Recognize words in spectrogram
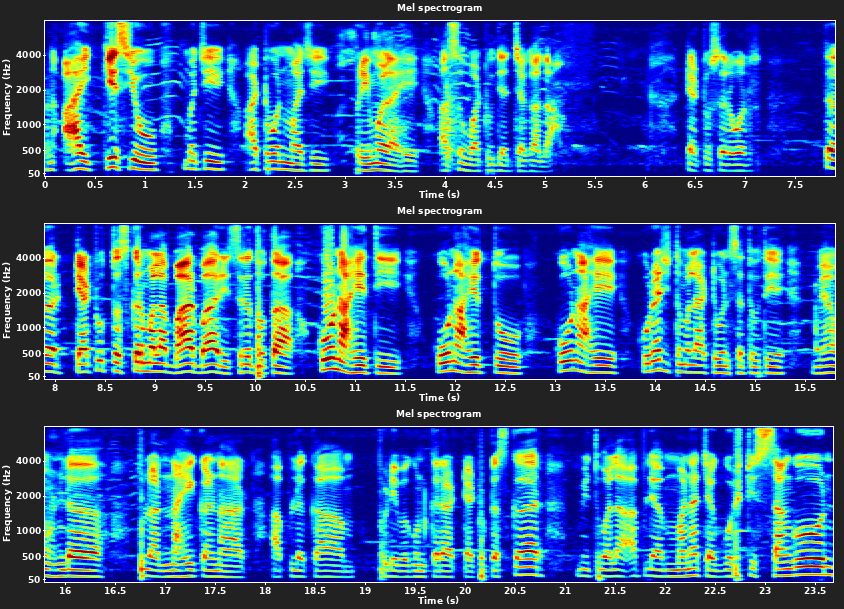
पण आय किस यू म्हणजे आठवण माझी प्रेमळ आहे असं वाटू द्या जगाला. टॅटू सर्वर तर टॅटू तस्कर मला बार बार विसरत होता. कोण आहे ती? कोण आहे तो? कोण आहे? कोणाची तुम्हाला आठवण सतवते? म्या म्हणलं तुला नाही कळणार. आपलं काम पुढे बघून करा टॅटू तस्कर. मी तुम्हाला आपल्या मनाच्या गोष्टी सांगून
